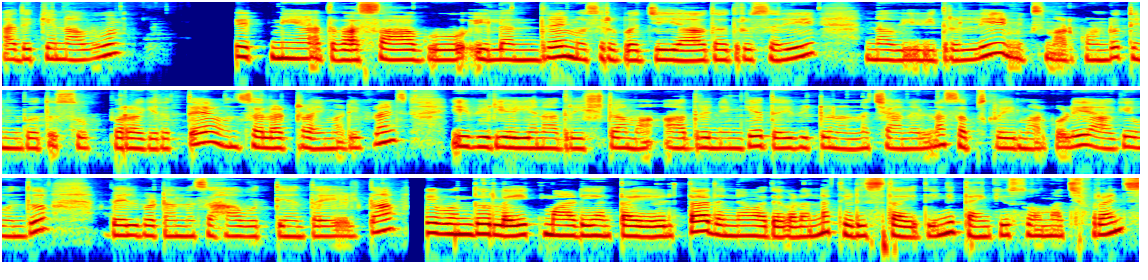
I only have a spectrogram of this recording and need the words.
ಅದಕ್ಕೆ ನಾವು ಚಟ್ನಿ ಅಥವಾ ಸಾಗು ಇಲ್ಲಾಂದರೆ ಮೊಸರು ಬಜ್ಜಿ ಯಾವುದಾದ್ರೂ ಸರಿ ನಾವು ಇದರಲ್ಲಿ ಮಿಕ್ಸ್ ಮಾಡಿಕೊಂಡು ತಿನ್ಬೋದು. ಸೂಪರಾಗಿರುತ್ತೆ ಒಂದು ಸಲ ಟ್ರೈ ಮಾಡಿ ಫ್ರೆಂಡ್ಸ್. ಈ ವಿಡಿಯೋ ಏನಾದರೂ ಇಷ್ಟ ಮಾ, ಆದರೆ ನಿಮಗೆ ದಯವಿಟ್ಟು ನನ್ನ ಚಾನೆಲ್ನ ಸಬ್ಸ್ಕ್ರೈಬ್ ಮಾಡ್ಕೊಳ್ಳಿ. ಹಾಗೆ ಒಂದು ಬೆಲ್ ಬಟನ್ನ ಸಹ ಒತ್ತಿ ಅಂತ ಹೇಳ್ತಾ. ಒಂದು ಲೈಕ್ ಮಾಡಿ ಅಂತ ಹೇಳ್ತಾ ಧನ್ಯವಾದಗಳನ್ನು ತಿಳಿಸ್ತಾ ಇದ್ದೀನಿ. Thank you so much friends.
